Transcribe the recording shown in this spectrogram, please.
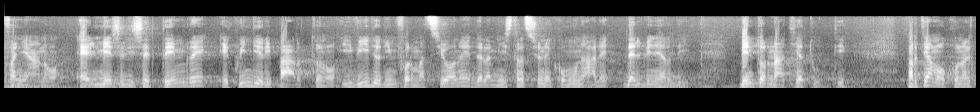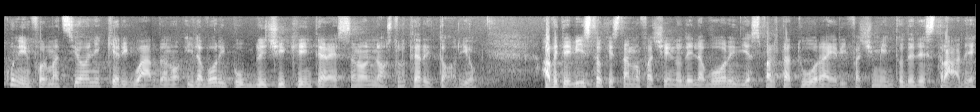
Fagnano, è il mese di settembre e quindi ripartono i video di informazione dell'amministrazione comunale del venerdì. Bentornati a tutti. Partiamo con alcune informazioni che riguardano i lavori pubblici che interessano il nostro territorio. Avete visto che stanno facendo dei lavori di asfaltatura e rifacimento delle strade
